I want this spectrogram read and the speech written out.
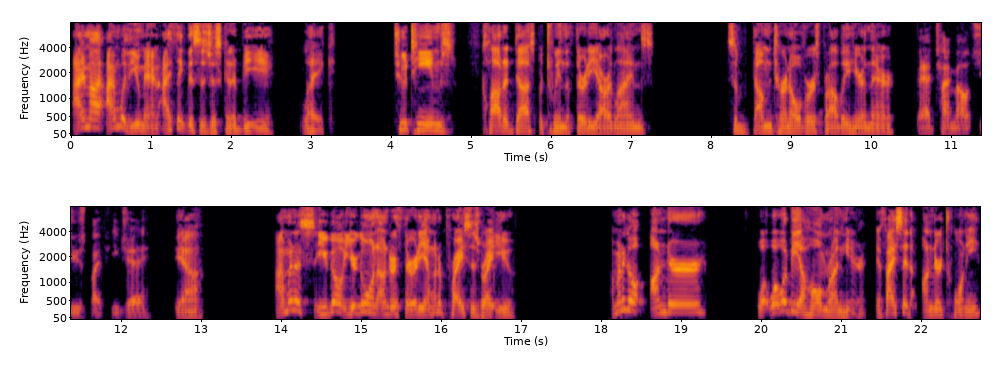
I'm, uh, I'm with you, man. I think this is just going to be like two teams, cloud of dust between the 30 yard lines, some dumb turnovers probably here and there. Bad timeouts used by PJ. Yeah. I'm gonna s- you go you're going under 30. I'm gonna prices right you. I'm gonna go under what what would be a home run here? If I said under 20,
